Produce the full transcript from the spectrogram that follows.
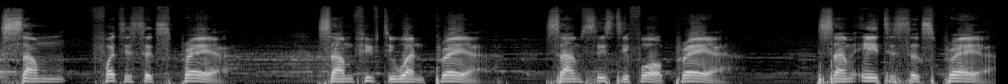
Psalm 46 Prayer. Psalm 51 Prayer. Psalm 64 Prayer. Psalm 86 Prayer.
